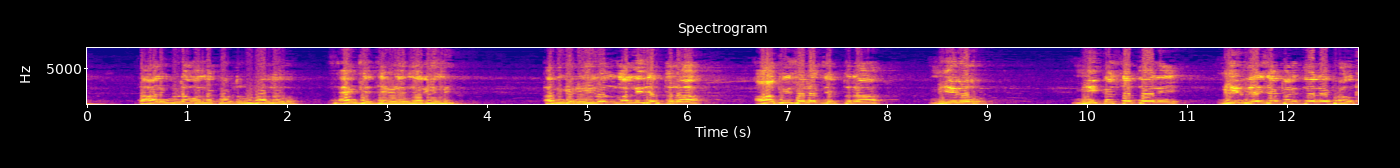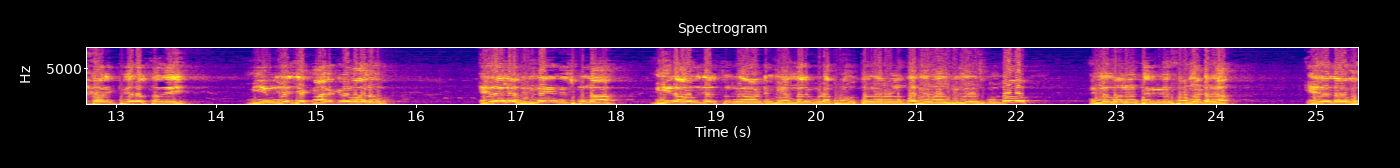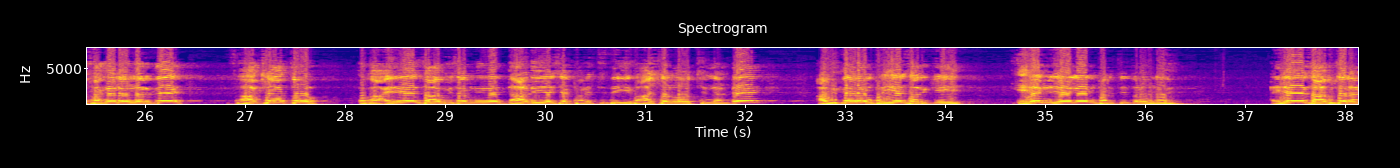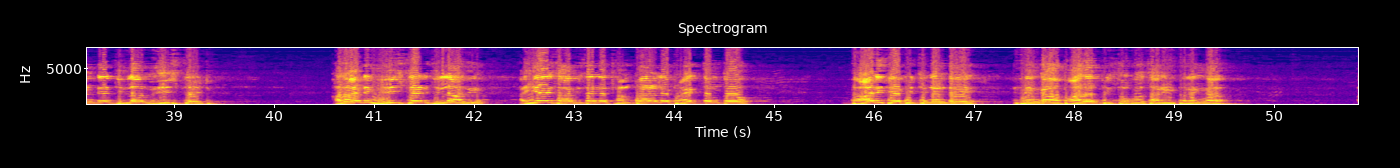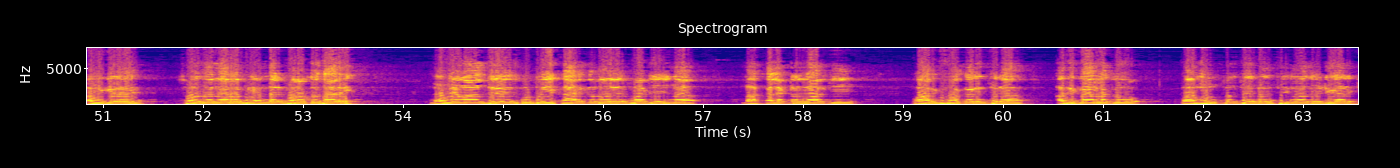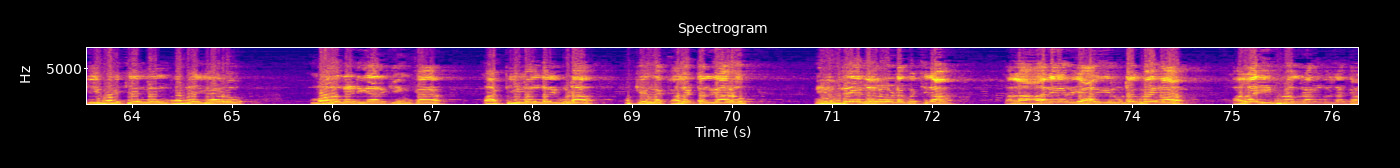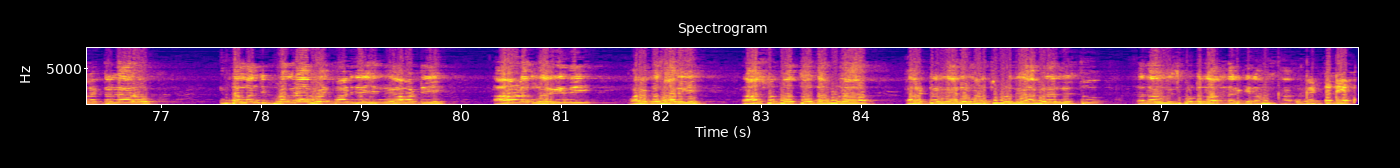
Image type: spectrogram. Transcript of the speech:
దానికి కూడా వంద కోట్ల రూపాయలు శాంక్షన్ చేయడం జరిగింది. అందుకని ఈరోజు మళ్ళీ చెప్తున్నా ఆఫీసర్లకు చెప్తున్నా మీరు మీ కష్టంతో మీరు చేసే పనితోనే ప్రభుత్వానికి పేరు వస్తుంది. మేము చేసే కార్యక్రమాలు ఏదైనా నిర్ణయం తీసుకున్నా మీరు అమలు చేస్తుంది కాబట్టి మీ అందరూ కూడా ప్రభుత్వం గారు ధన్యవాదాలు తెలియజేసుకుంటూ నిన్న మనం జరిగిన సంఘటన. ఏదైనా ఒక సంఘటన జరిగితే సాక్షాత్తు ఒక ఐఏఎస్ ఆఫీసర్ మీద దాడి చేసే పరిస్థితి ఈ రాష్ట్రంలో వచ్చిందంటే అధికారం పోయేసరికి ఏం చేయలేని పరిస్థితిలో ఉన్నది. ఐఏఎస్ ఆఫీసర్ అంటే జిల్లా మెజిస్ట్రేట్. అలాంటి మెజిస్ట్రేట్ జిల్లా అధి ఐఏఎస్ ఆఫీసర్ని చంపాలనే ప్రయత్నంతో దాడి చేపించిందంటే నిజంగా బాధ అనిపిస్తుంది ఒక్కోసారి తెలంగాణ. అందుకే సోదరులారా మీ అందరికి మరొకసారి ధన్యవాదాలు తెలియజేసుకుంటూ ఈ కార్యక్రమం ఏర్పాటు చేసిన మా కలెక్టర్ గారికి వారికి సహకరించిన అధికారులకు మా మున్సిపల్ చైర్మన్ శ్రీనివాస్ రెడ్డి గారికి వైస్ చైర్మన్ రమేష్ గారు మోహన్ రెడ్డి గారికి ఇంకా మా టీం అందరికి కూడా ముఖ్యంగా కలెక్టర్ గారు నేను ఉదయం నల్గొండకు వచ్చిన మళ్ళా ఆలేరు యాదగిరిగుట్టకు పోయినా మళ్ళా ఈ ప్రోగ్రాం కోసం కలెక్టర్ గారు ఇంత మంచి ప్రోగ్రాం ఏర్పాటు చేసింది కాబట్టి రావడం జరిగింది. మరొకసారి రాష్ట్ర ప్రభుత్వం తరఫున కలెక్టర్ గారిని మనస్ఫూర్తిగా అభినందిస్తూ సెలవు తీసుకుంటున్నా అందరికీ నమస్కారం. వెంటనే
